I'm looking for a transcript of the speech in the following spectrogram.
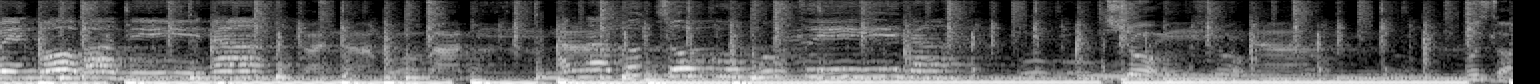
wengoba mina analutho kumutina Sure. Uzwa.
